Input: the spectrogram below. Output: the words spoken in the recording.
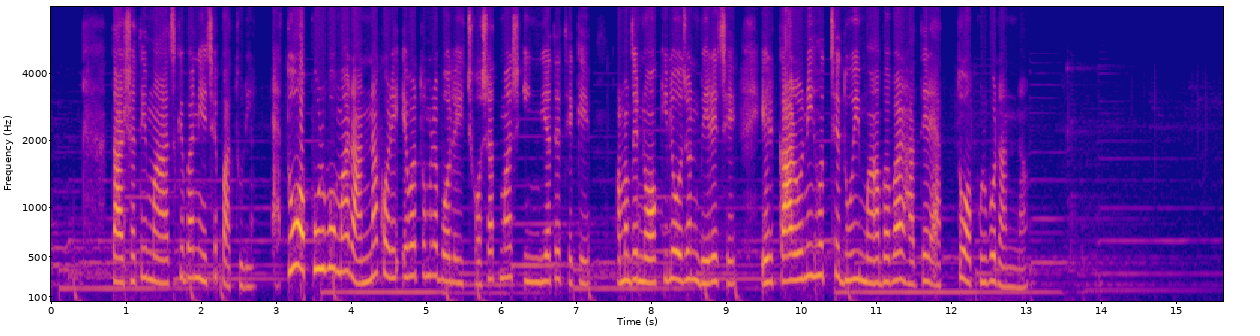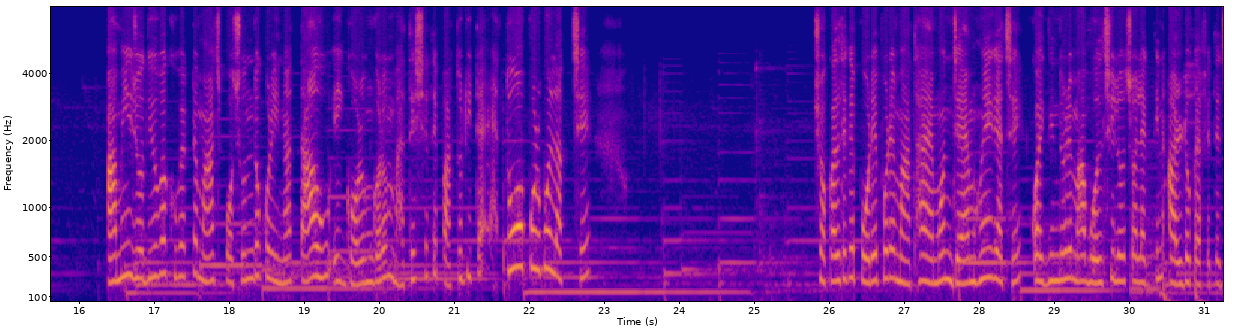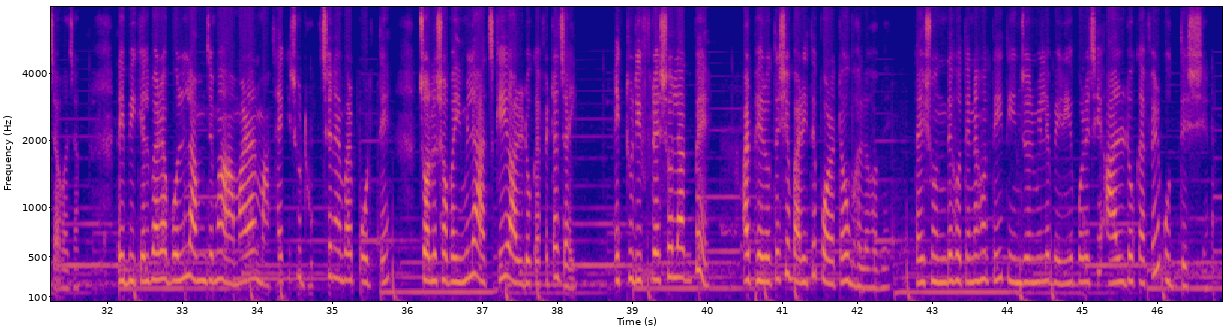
তার সাথে মা আজকে বানিয়েছে পাতুরি। এত অপূর্ব মা রান্না করে, এবার তোমরা বলো এই ছ সাত মাস ইন্ডিয়াতে থেকে আমাদের ন কিলো ওজন বেড়েছে, এর কারণই হচ্ছে দুই মা বাবার হাতের এত অপূর্ব রান্না। আমি যদিও বা খুব একটা মাছ পছন্দ করি না, তাও এই গরম গরম ভাতের সাথে পাতুরিটা এত অপূর্ব লাগছে সকাল থেকে পড়ে পড়ে মাথা এমন জ্যাম হয়ে গেছে, কয়েকদিন ধরে মা বলছিল, চল একদিন আলডো ক্যাফেতে যাওয়া যাক। তাই বিকেলবেলা বললাম যে, মা, আমার আর মাথায় কিছু ঢুকছে না এবার পড়তে। চলো সবাই মিলে আজকেই আলডো ক্যাফেটা যাই। একটু রিফ্রেশও লাগবে আর ফেরত এসে বাড়িতে পড়াটাও ভালো হবে। তাই সন্ধে হতে না হতেই তিনজন মিলে বেরিয়ে পড়েছি আলডো ক্যাফের উদ্দেশ্যে।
